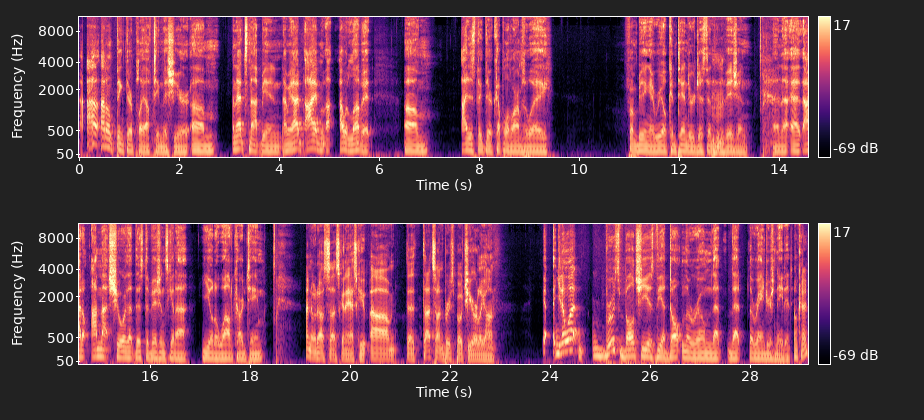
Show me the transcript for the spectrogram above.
I, I don't think they're a playoff team this year. Um, and that's not being. I mean, I I I would love it. Um, I just think they're a couple of arms away from being a real contender just in the division. And I, I, I don't. I'm not sure that this division's gonna yield a wild card team. I know what else I was going to ask you. Um, the thoughts on Bruce Bochy early on. You know what? Bruce Bochy is the adult in the room that that the Rangers needed. Okay.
